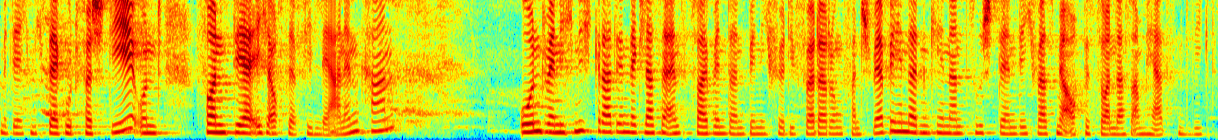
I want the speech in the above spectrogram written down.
mit der ich mich sehr gut verstehe und von der ich auch sehr viel lernen kann. Und wenn ich nicht gerade in der Klasse 1, 2 bin, dann bin ich für die Förderung von schwerbehinderten Kindern zuständig, was mir auch besonders am Herzen liegt.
